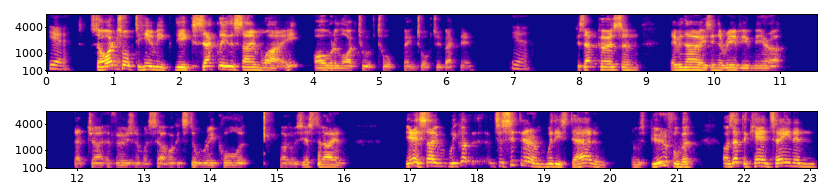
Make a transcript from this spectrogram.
Yeah. So I talked to him the exactly the same way I would have liked to have talked, been talked to back then. Yeah. Because that person, even though he's in the rearview mirror, that version of myself, I can still recall it like it was yesterday. And yeah, so we got to sit there with his dad, and it was beautiful. But I was at the canteen, and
